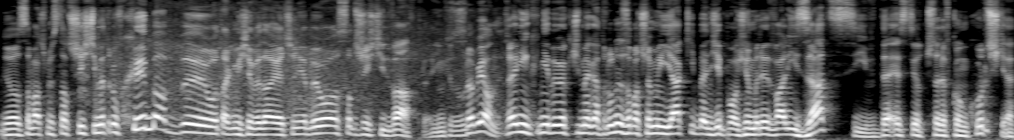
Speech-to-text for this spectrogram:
No, zobaczmy, 130 metrów chyba było, tak mi się wydaje, czy nie było? 132, trening zrobiony. Trening nie był jakiś mega trudny, zobaczymy jaki będzie poziom rywalizacji w DSJ4 w konkursie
